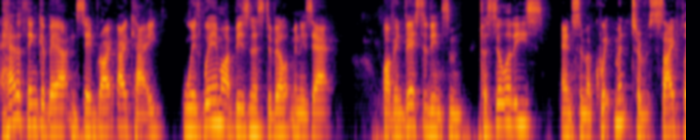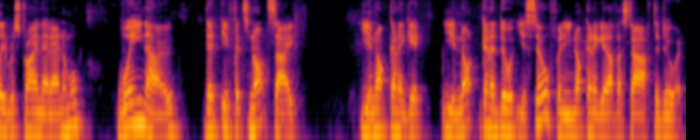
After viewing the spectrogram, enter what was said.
had to think about and said, right, okay, with where my business development is at, I've invested in some facilities and some equipment to safely restrain that animal. We know that if it's not safe, you're not going to get you're not going to do it yourself and you're not going to get other staff to do it.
